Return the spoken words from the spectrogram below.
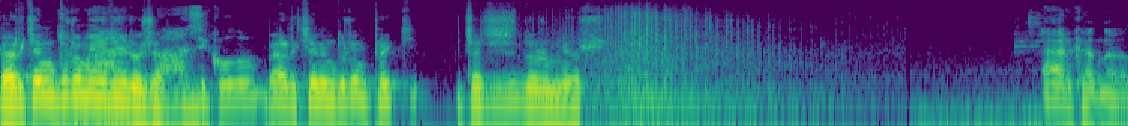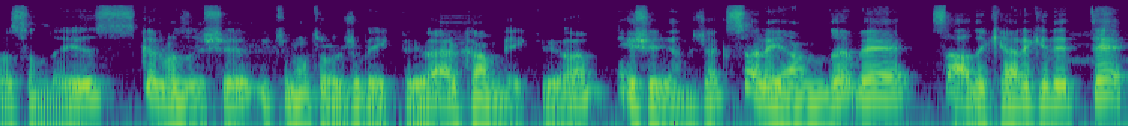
Berke'nin durumu iyi değil hocam. Nazik olun. Berke'nin durum pek iç açıcı durmuyor. Erkan'ın arabasındayız. Kırmızı ışık. iki motorcu bekliyor. Erkan bekliyor. Yeşil yanacak. Sarı yandı ve sağdaki hareket etti.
